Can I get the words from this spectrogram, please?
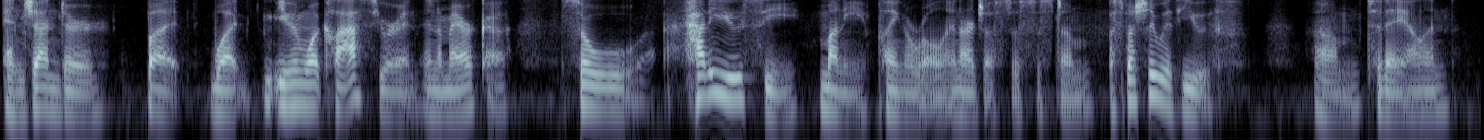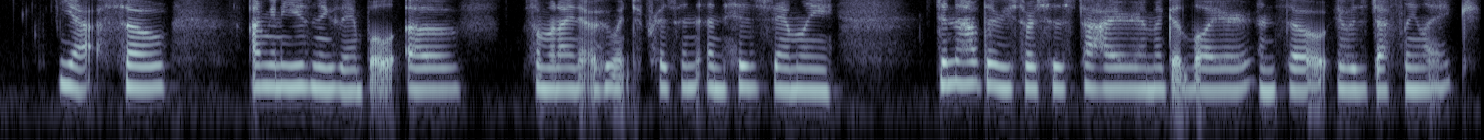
and gender, but what even what class you're in in America. So, how do you see money playing a role in our justice system, especially with youth um, today, Ellen? Yeah, so I'm going to use an example of someone I know who went to prison, and his family didn't have the resources to hire him a good lawyer. And so it was definitely like,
